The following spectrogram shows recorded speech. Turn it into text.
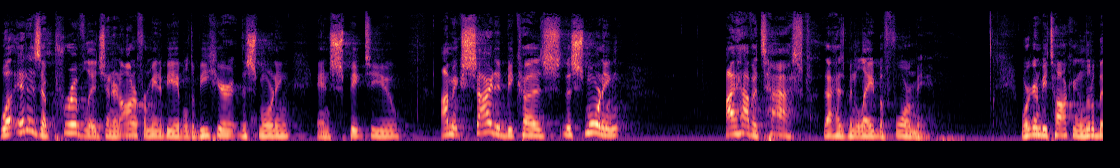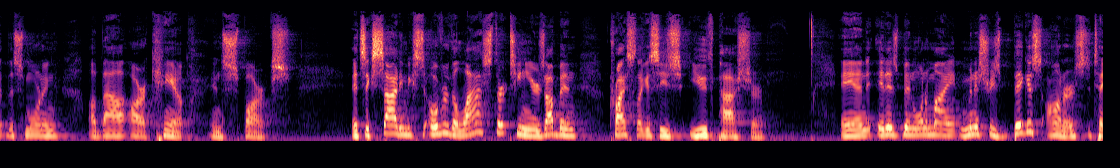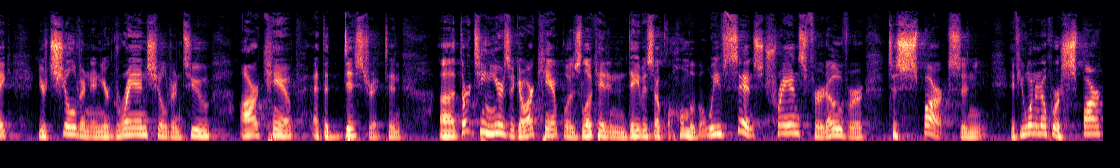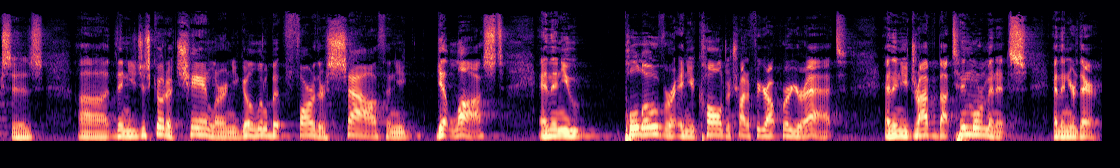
Well, it is a privilege and an honor for me to be able to be here this morning and speak to you. I'm excited because this morning I have a task that has been laid before me. We're going to be talking a little bit this morning about our camp in Sparks. It's exciting because over the last 13 years, I've been Christ Legacy's youth pastor. And it has been one of my ministry's biggest honors to take your children and your grandchildren to our camp at the district. And uh, 13 years ago, our camp was located in Davis, Oklahoma, but we've since transferred over to Sparks. And if you want to know where Sparks is, uh, then you just go to Chandler and you go a little bit farther south and you get lost. And then you pull over and you call to try to figure out where you're at and then you drive about 10 more minutes, and then you're there.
